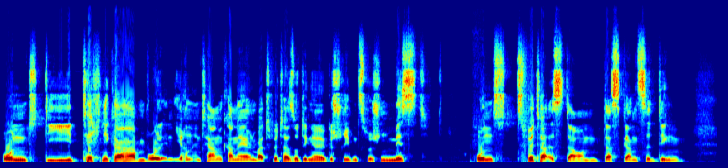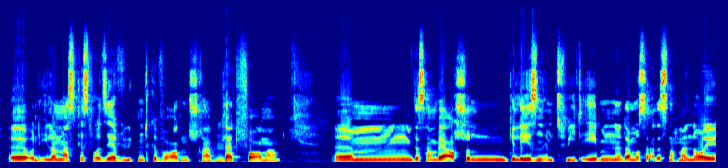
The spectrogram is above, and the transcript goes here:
und die Techniker haben wohl in ihren internen Kanälen bei Twitter so Dinge geschrieben zwischen Mist und Twitter ist down, das ganze Ding. Äh, und Elon Musk ist wohl sehr wütend geworden, schreibt mhm. Plattformer. Ähm, das haben wir auch schon gelesen im Tweet eben. Ne? Da muss alles nochmal neu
